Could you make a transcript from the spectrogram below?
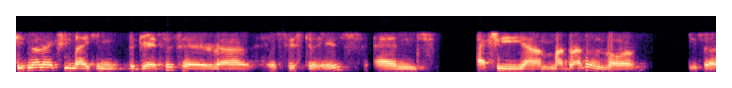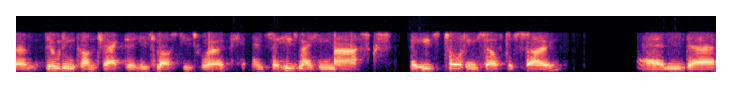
She's not actually making the dresses, her, her sister is, and actually um, my brother-in-law is a building contractor. He's lost his work, and so he's making masks. So he's taught himself to sew, and uh,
